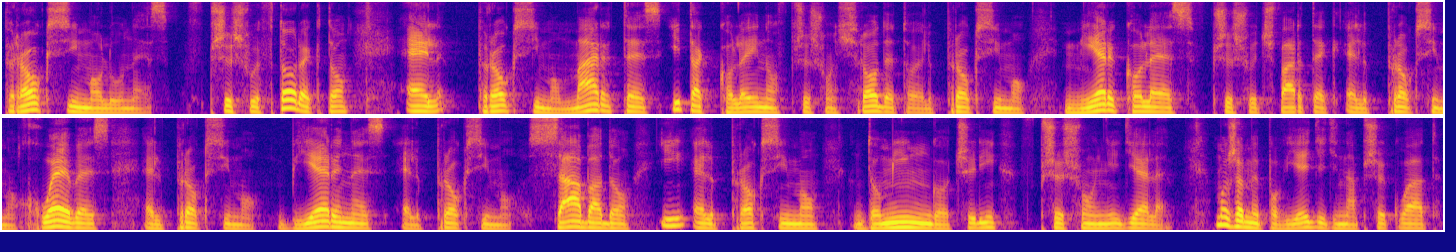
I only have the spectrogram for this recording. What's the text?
próximo lunes. W przyszły wtorek to el próximo martes i tak kolejno w przyszłą środę to el próximo miércoles, w przyszły czwartek el próximo jueves, el próximo viernes, el próximo sábado i el próximo domingo, czyli w przyszłą niedzielę. Możemy powiedzieć na przykład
